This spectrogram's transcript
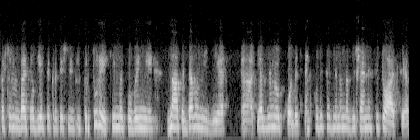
те, що називається об'єкти критичної інфраструктури, які ми повинні знати, де вони є, е, як з ними обходиться, як обходиться з ними в надзвичайних ситуаціях.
